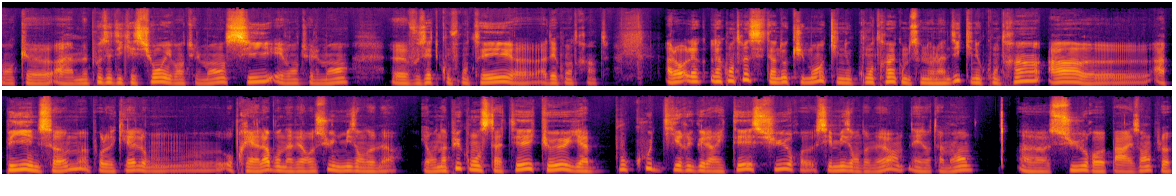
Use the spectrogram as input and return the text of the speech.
donc, à me poser des questions éventuellement, si éventuellement euh, vous êtes confronté euh, à des contraintes. Alors, la, contrainte, c'est un document qui nous contraint, comme son nom l'indique, qui nous contraint à, euh, à payer une somme pour laquelle, au préalable, on avait reçu une mise en demeure. Et on a pu constater qu'il y a beaucoup d'irrégularités sur ces mises en demeure, et notamment sur, par exemple,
